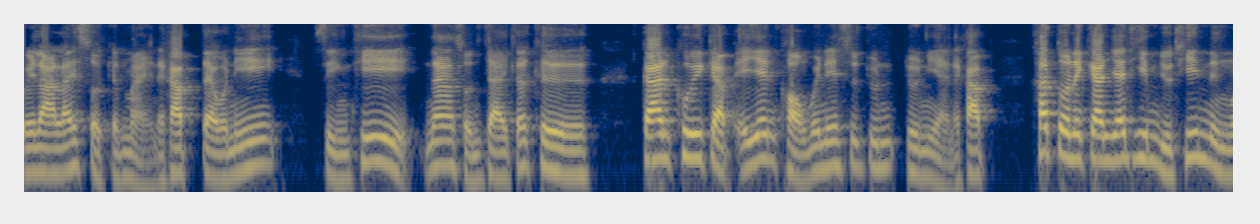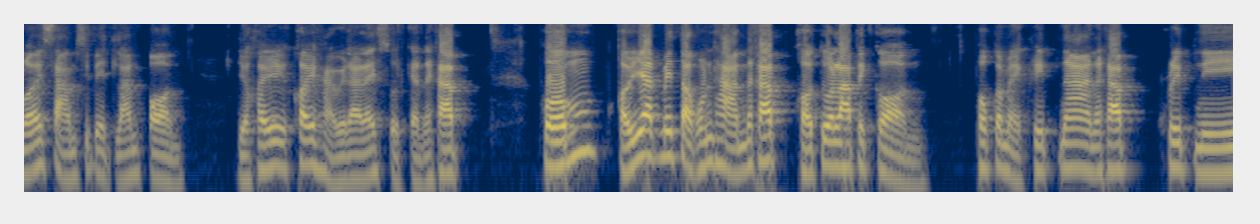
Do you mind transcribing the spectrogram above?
เวลาไลฟ์สดกันใหม่นะครับ แต่วันนี้สิ่งที่น่าสนใจก็คือ การคุยกับเอเย่นของเวเนซุจูเนียนะครับ ค่าตัวในการย้ายทีมอยู่ที่ 131 ล้านปอนด์เดี๋ยวค่อยค่อยหาเวลาไลฟ์สดกันนะครับ ผมขออนุญาตไม่ตอบคำถามนะครับ ขอตัวลาไปก่อน พบกันใหม่คลิปหน้านะครับ คลิปนี้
